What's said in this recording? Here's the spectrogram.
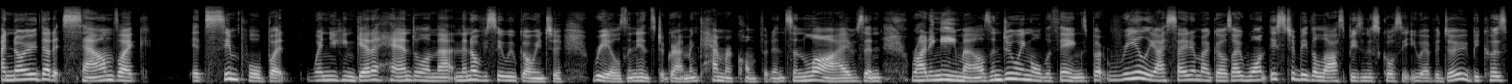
I know that it sounds like it's simple, but when you can get a handle on that, and then obviously we go into reels and Instagram and camera confidence and lives and writing emails and doing all the things. But really, I say to my girls, I want this to be the last business course that you ever do because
